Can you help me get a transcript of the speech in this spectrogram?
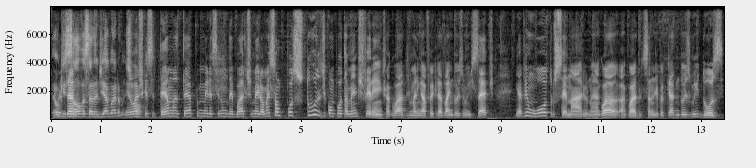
É o que é. salva Sarandi e a Guarda Municipal. Eu acho que esse tema até mereceria um debate melhor, mas são posturas de comportamento diferentes. A Guarda de Maringá foi criada lá em 2007 e havia um outro cenário, né? Agora a Guarda de Sarandi foi criada em 2012.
